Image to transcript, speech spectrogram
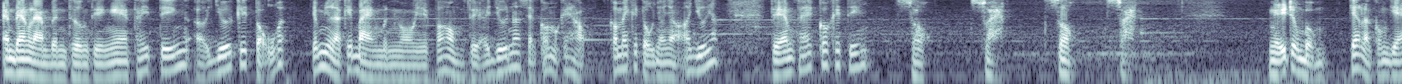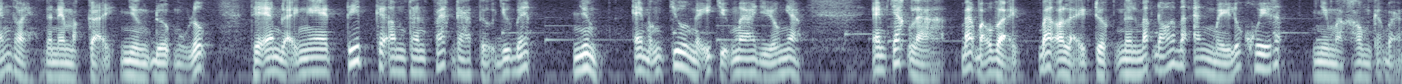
Em đang làm bình thường thì nghe thấy tiếng Ở dưới cái tủ á Giống như là cái bàn mình ngồi vậy phải không? Thì ở dưới nó sẽ có một cái học Có mấy cái tủ nhỏ nhỏ ở dưới á. Thì em thấy có cái tiếng sột, soạt, sột, soạt. Nghĩ trong bụng chắc là con gián thôi Nên em mặc kệ Nhưng được một lúc Thì em lại nghe tiếp cái âm thanh phát ra từ dưới bếp. Nhưng em vẫn chưa nghĩ chuyện ma gì đâu nha. Em chắc là bác bảo vệ Bác ở lại trượt nên bác đói bác ăn mì lúc khuya đó. Nhưng mà không các bạn,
